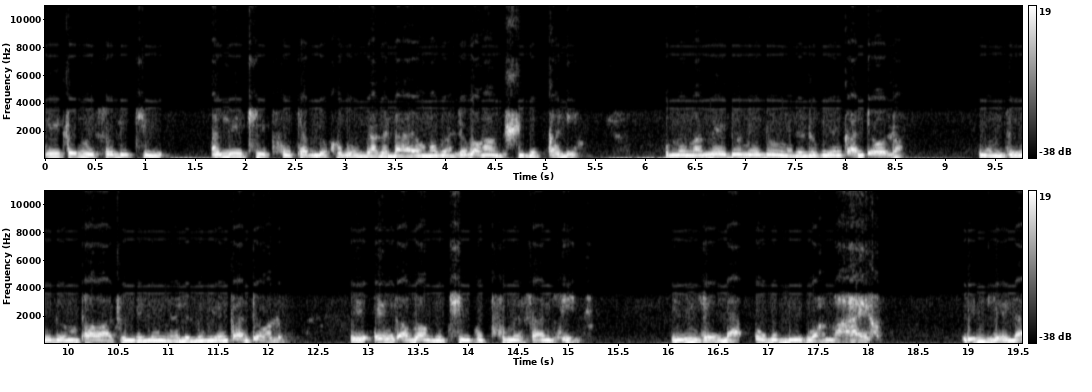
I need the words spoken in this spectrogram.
iqiniso lithi alikho iphutha kulokho kwenzakalayo ngoba njengoba ngangishilo ekuqaleni umengameli unelungelo lokuya nomvikeli womphakathi unelungelo lokuya enkantolo eh engicabanga ukuthi kuphume esandleni. Indlela okubikwa ngayo indlela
